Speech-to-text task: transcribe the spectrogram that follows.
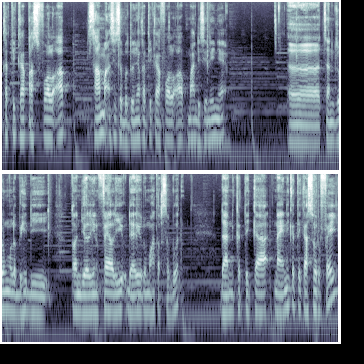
Ketika pas follow up sama sih sebetulnya ketika follow up mah di sininya uh, cenderung lebih ditonjolin value dari rumah tersebut. Dan ketika nah ini ketika survei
